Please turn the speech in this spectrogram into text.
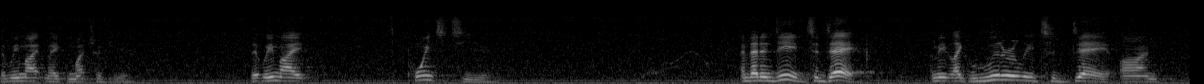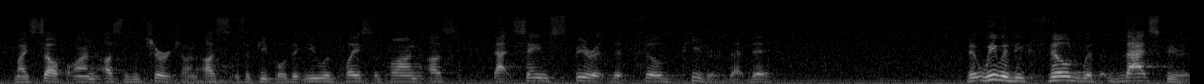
that we might make much of you, that we might point to you, and that indeed today, I mean, like literally today, on myself, on us as a church, on us as a people, that you would place upon us that same spirit that filled Peter that day. That we would be filled with that spirit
